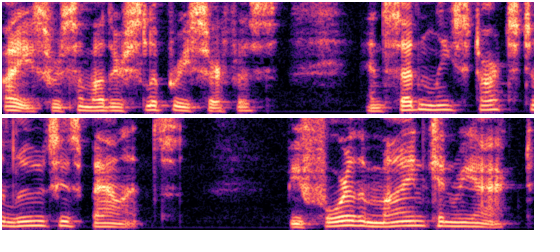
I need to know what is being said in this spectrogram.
ice or some other slippery surface and suddenly starts to lose his balance. Before the mind can react,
